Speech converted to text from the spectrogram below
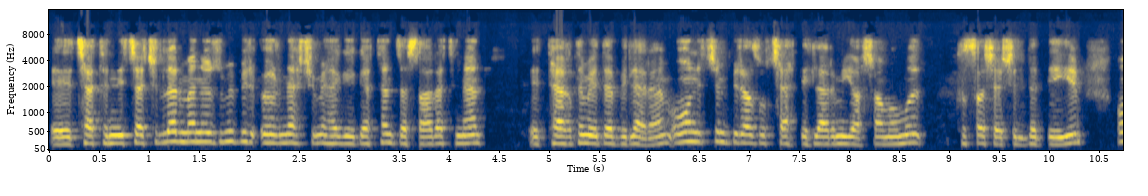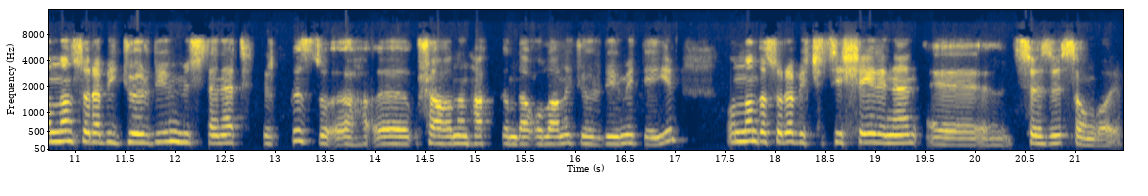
e, çətinlik çəkirlər. Mən özümü bir örnək kimi həqiqətən cəsarətlə təqdim edə bilərəm. Onun üçün biraz o çəhdiklərimi, yaşamımı qısa şəkildə deyim. Ondan sonra bir gördüyüm müstənəd bir qız e, e, uşağının haqqında olanı gördüyümü deyim. Ondan da sonra bir kiçik şeirlə e, sözü son qoyum.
